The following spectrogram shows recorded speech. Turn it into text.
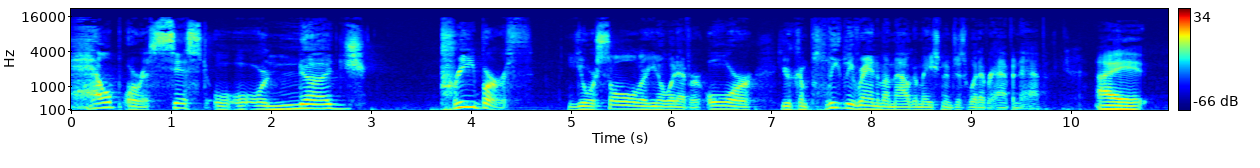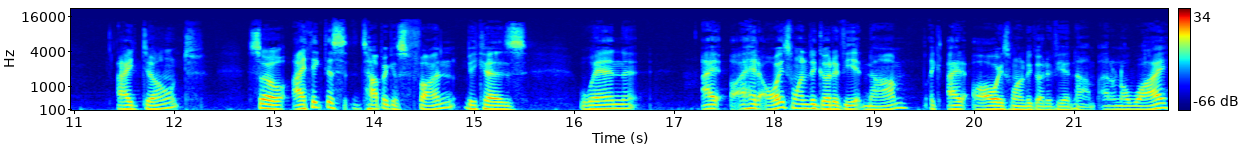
help or assist or, or, or nudge pre-birth your soul or you know whatever, or your completely random amalgamation of just whatever happened to happen? I I don't. So I think this topic is fun because when I I had always wanted to go to Vietnam, like I always wanted to go to Vietnam. I don't know why.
